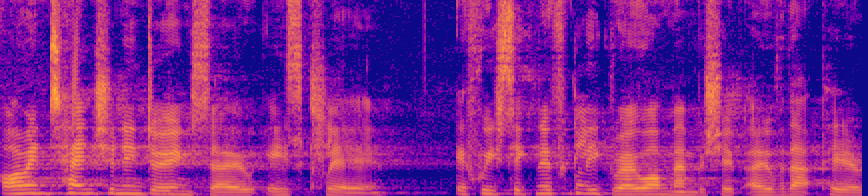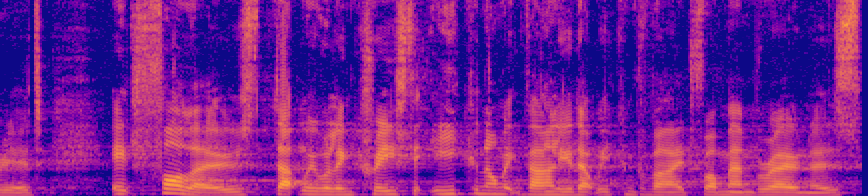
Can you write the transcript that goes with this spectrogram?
Our intention in doing so is clear. If we significantly grow our membership over that period, it follows that we will increase the economic value that we can provide for our member owners.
